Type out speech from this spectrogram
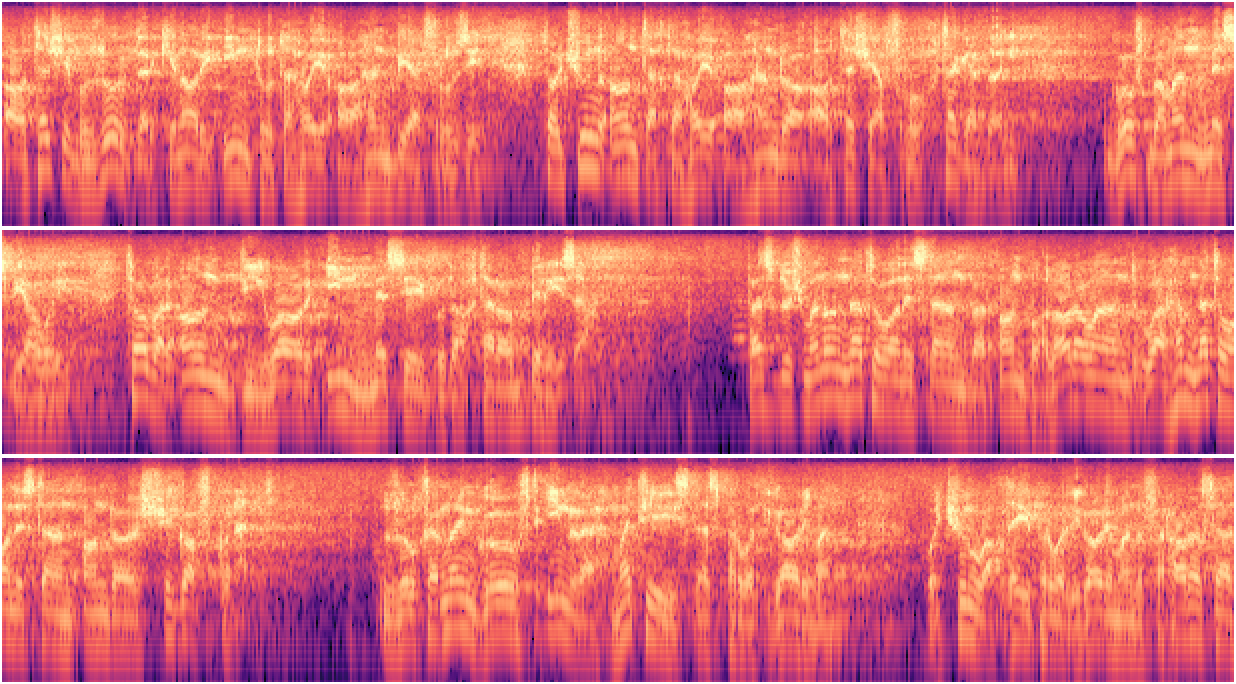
آتش بزرگ در کنار این توته های آهن بیافروزید تا چون آن تخته های آهن را آتش افروخته گردانید. گفت به من مس بیاورید. تا بر آن دیوار این مس گداخته را بریزم. پس دشمنان نتوانستند بر آن بالا روند و هم نتوانستند آن را شگاف کنند. زلقرنین گفت این رحمتی است از پروردگار من. و چون وعده پروردگار من فرا رسد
